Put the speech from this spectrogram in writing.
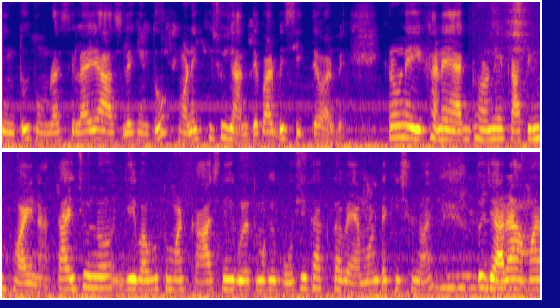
কিন্তু তোমরা সেলাইয়ে আসলে কিন্তু অনেক কিছু জানতে পারবে, শিখতে পারবে। কেননা এখানে এক ধরনের কাটিং হয় না। তাই জন্য যে বাবু তোমার কাজ নেই বলে তোমাকে বসে থাকতে হবে এমনটা কিছু নয়। তো যারা আমার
